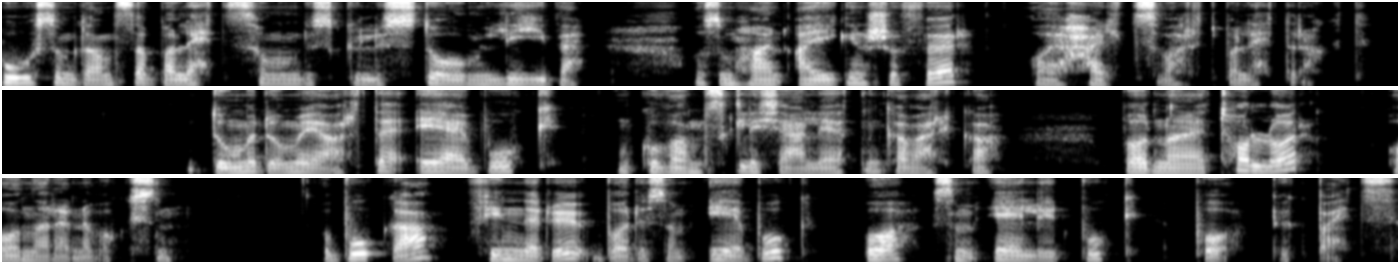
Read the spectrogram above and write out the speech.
Hun som danser ballett som om det skulle stå om livet, og som har en egen sjåfør og ei helt svart ballettdrakt. Dumme, dumme hjerte er ei bok om hvor vanskelig kjærligheten kan virke, både når en er tolv år og når en er voksen. Og boka finner du både som e-bok og som e-lydbok på Bookbites.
